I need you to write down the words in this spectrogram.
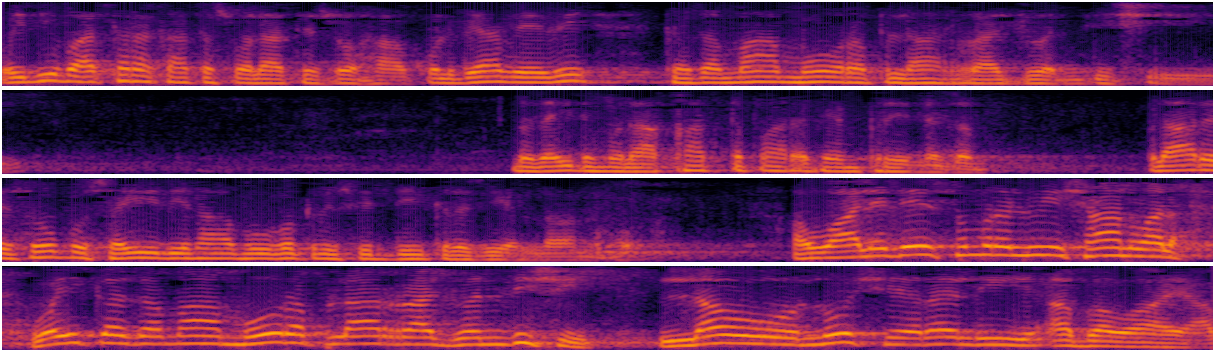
وې دی باتر کا ته صلات زوها کول بیا وی وی کزما مور خپل را ژوند شي د دای د ملاقات لپاره به پرې نظم پلار سو کو سیدنا ابو بکر صدیق رضی الله عنه او والدې سمر لوی شان والا وای ک زما مور پلار را ژوند شي لو نشر لی ابوایا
